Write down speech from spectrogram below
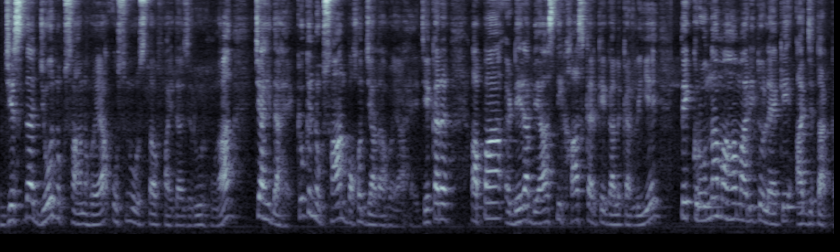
ਜਿਸ ਦਾ ਜੋ ਨੁਕਸਾਨ ਹੋਇਆ, ਉਸ ਨੂੰ ਉਸ ਦਾ ਫਾਇਦਾ ਜ਼ਰੂਰ ਹੋਣਾ ਚਾਹੀਦਾ ਹੈ, ਕਿਉਂਕਿ ਨੁਕਸਾਨ ਬਹੁਤ ਜ਼ਿਆਦਾ ਹੋਇਆ ਹੈ। ਜੇਕਰ ਆਪਾਂ ਡੇਰਾ ਬਿਆਸ ਦੀ ਖਾਸ ਕਰਕੇ ਗੱਲ ਕਰ ਲਈਏ, ਤੇ ਕਰੋਨਾ ਮਹਾਮਾਰੀ ਤੋਂ ਲੈ ਕੇ ਅੱਜ ਤੱਕ,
